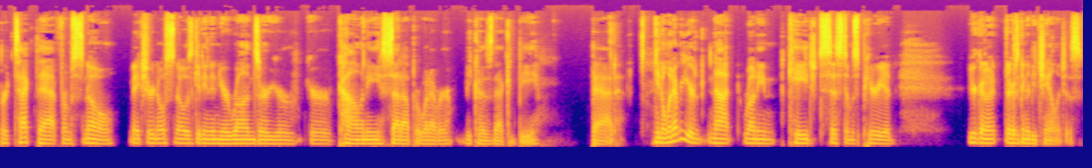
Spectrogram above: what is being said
protect that from snow. Make sure no snow is getting in your runs or your, your colony setup or whatever, because that could be bad. You know, whenever you're not running caged systems, period, you're gonna there's gonna be challenges.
